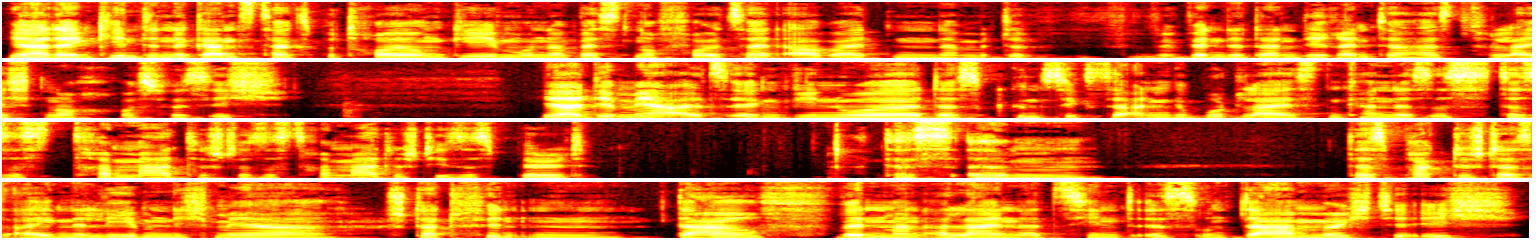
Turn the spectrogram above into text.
ja dein Kind in eine Ganztagsbetreuung geben und am besten noch Vollzeit arbeiten, damit du, wenn du dann die Rente hast, vielleicht noch, was weiß ich, ja, dir mehr als irgendwie nur das günstigste Angebot leisten kann. Das ist, das ist dramatisch. Das ist dramatisch, dieses Bild. Das, ähm, dass praktisch das eigene Leben nicht mehr stattfinden darf, wenn man alleinerziehend ist. Und da möchte ich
